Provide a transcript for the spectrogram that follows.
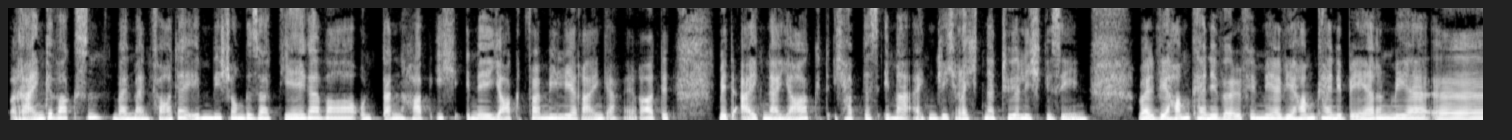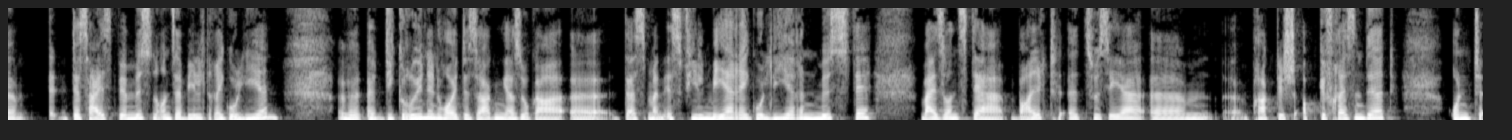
reingewachsen, weil mein Vater eben, wie schon gesagt, Jäger war. Und dann habe ich in eine Jagdfamilie reingeheiratet mit eigener Jagd. Ich habe das immer eigentlich recht natürlich gesehen, weil wir haben keine Wölfe mehr, wir haben keine Bären mehr. Äh, das heißt, wir müssen unser Wild regulieren. Äh, die Grünen heute sagen ja sogar, äh, dass man es viel mehr regulieren müsste, weil sonst der Wald äh, zu sehr ähm, praktisch abgefressen wird und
